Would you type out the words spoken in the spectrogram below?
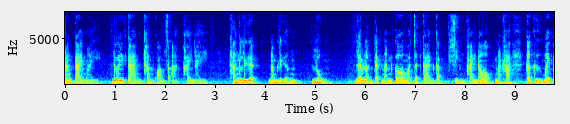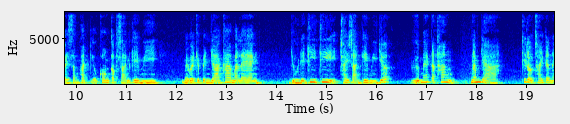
ร่างกายใหม่ ด้วยการทำความสะอาดภายใน ทั้งเลือด น้ำเหลือง ลม แล้วหลังจากนั้นก็มาจัดการกับสิ่งภายนอกนะคะ ก็คือไม่ไปสัมผัสเกี่ยวข้องกับสารเคมี ไม่ว่าจะเป็นยาฆ่าแมลง อยู่ในที่ที่ใช้สารเคมีเยอะ หรือแม้กระทั่งน้ำยาที่เราใช้กันใน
